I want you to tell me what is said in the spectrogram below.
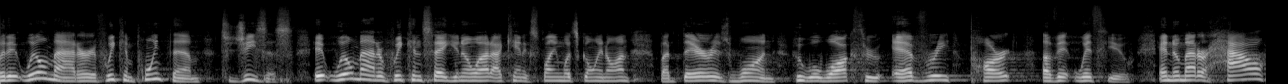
But it will matter if we can point them to Jesus. It will matter if we can say, you know what, I can't explain what's going on, but there is one who will walk through every part of it with you. And no matter how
